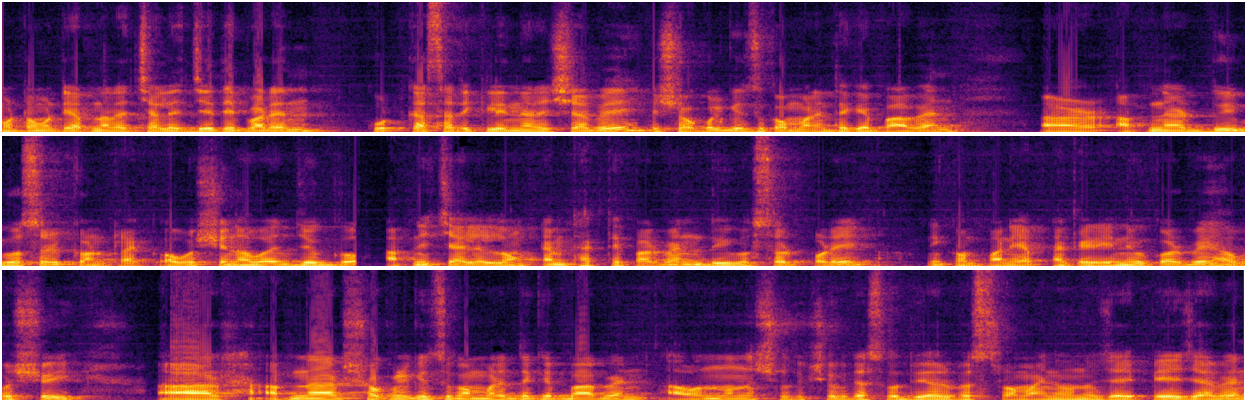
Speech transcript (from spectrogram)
মোটামুটি আপনারা চাইলে যেতে পারেন। কোর্ট কাছারি ক্লিনার হিসাবে সকল কিছু কোম্পানি থেকে পাবেন। আর আপনার দুই বছরের কন্ট্রাক্ট অবশ্যই নবায়নযোগ্য। আপনি চাইলে লং টাইম থাকতে পারবেন, দুই বছর পরে আপনি কোম্পানি আপনাকে রিনিউ করবে, অবশ্যই। আর আপনার সকল কিছু কোম্পানি থেকে পাবেন, আর অন্যান্য সুযোগ সুবিধা সৌদি আরবের শ্রম আইন অনুযায়ী পেয়ে যাবেন।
